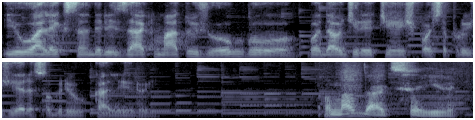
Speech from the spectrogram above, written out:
e o Alexander Isaac mata o jogo. Vou, vou dar o direito de resposta pro Gera sobre o Caleiro aí. Uma maldade isso aí, velho.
